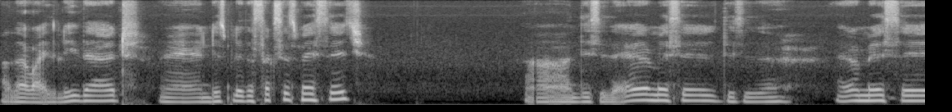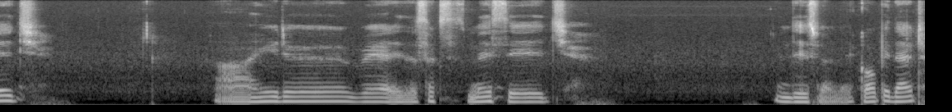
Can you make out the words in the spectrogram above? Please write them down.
Otherwise leave that and display the success message. Uh, this is the error message this is the error message. Uh, here where is the success message this one. Copy that.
